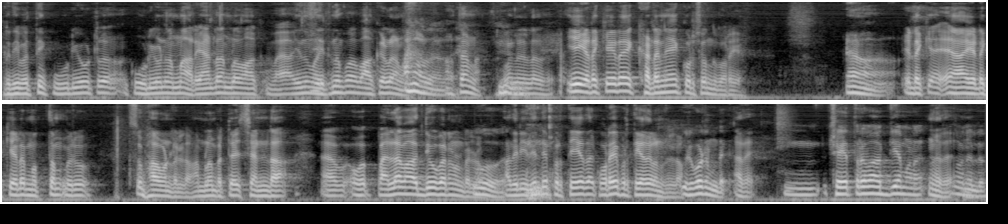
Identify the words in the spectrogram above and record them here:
പ്രതിപത്തി കൂടിയോട്ട് കൂടിയോണ്ട് നമ്മൾ അറിയാണ്ട് നമ്മൾ വായിന്ന് വരുന്ന വാക്കുകളാണ്. അതാണ്. ഈ ഇടയ്ക്കയുടെ ഘടനയെക്കുറിച്ചൊന്ന് പറയാം. ഇടയ്ക്ക ആ ഇടയ്ക്കയുടെ മൊത്തം ഒരു സ്വഭാവം ഉണ്ടല്ലോ നമ്മൾ മറ്റേ ചെണ്ട പല വാദ്യോപകരണം ഉണ്ടല്ലോ അതിന് ഇതിന്റെ പ്രത്യേകത കുറേ പ്രത്യേകതകളുണ്ടല്ലോ. ഒരുപാടുണ്ട്. അതെ. ക്ഷേത്രവാദ്യമാണ് പറഞ്ഞല്ലോ.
